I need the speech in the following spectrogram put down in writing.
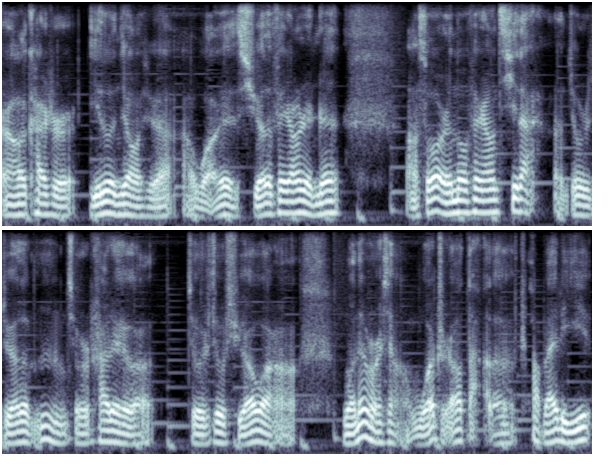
然后开始一顿教学啊，我也学的非常认真，啊，所有人都非常期待，啊，就是觉得嗯就是他这个就是就学过啊，我那会儿想我只要打的差白梨，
